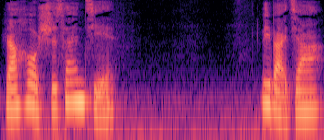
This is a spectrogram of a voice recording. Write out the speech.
然后十三节，利百加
